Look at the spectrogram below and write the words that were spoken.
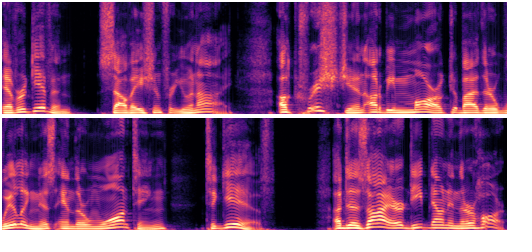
ever given salvation for you and I. A Christian ought to be marked by their willingness and their wanting to give a desire deep down in their heart.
